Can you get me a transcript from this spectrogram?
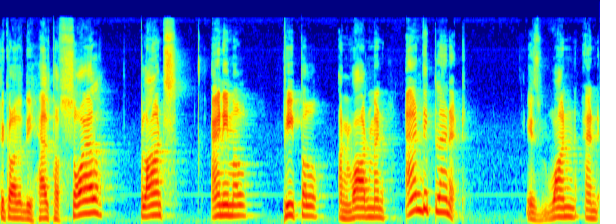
because of the health of soil, plants, animal, people, environment, and the planet is one and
